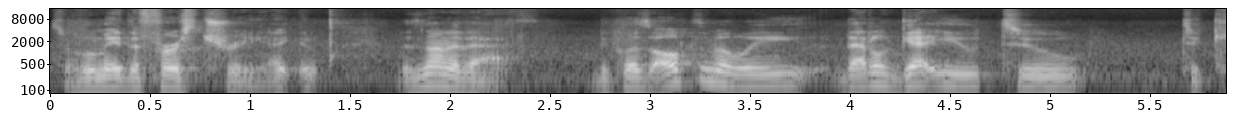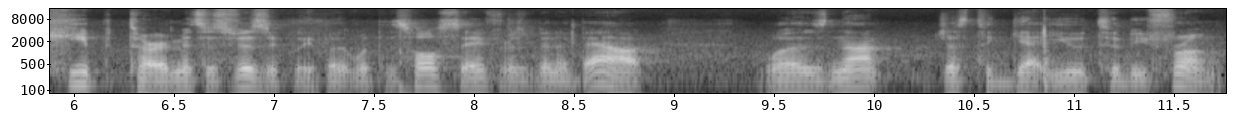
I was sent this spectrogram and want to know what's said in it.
So who made the first tree? There's none of that because ultimately that'll get you to to keep Torah mitzvahs physically. But what this whole sefer has been about was not just to get you to be from,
